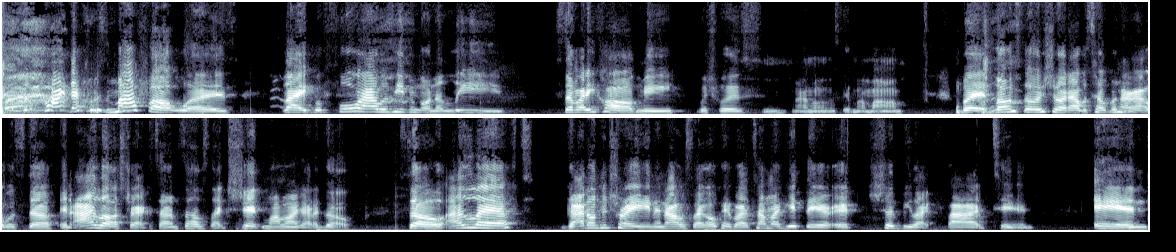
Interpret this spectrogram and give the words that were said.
part that was my fault was like before I was even going to leave, somebody called me, which was I don't want to say my mom, but long story short, I was helping her out with stuff, and I lost track of time. So I was like, shit, mama, I gotta go. So I left, got on the train, and I was like, okay, by the time I get there, it should be like five ten, and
